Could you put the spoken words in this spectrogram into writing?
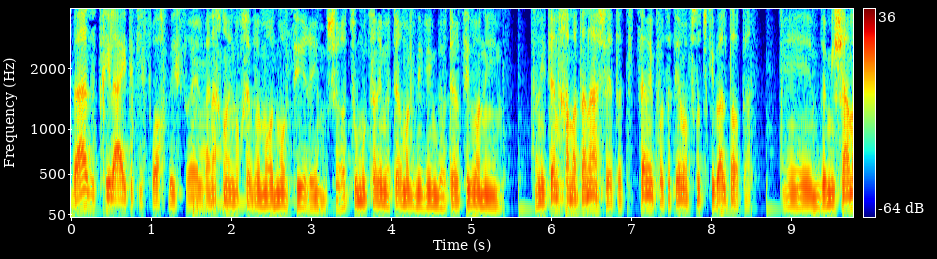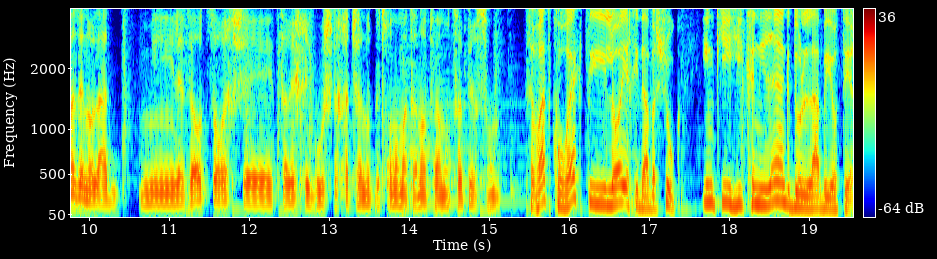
ואז התחיל ההייטק לפרוח בישראל, ואנחנו היינו חבר'ה מאוד מאוד צעירים, שרצו מוצרים יותר מגניבים ויותר צבעוניים. אני אתן לך מתנה שאתה תצא מפה, אתה תהיה מבסוט שקיבלת אותה. אה, ומשם זה נולד, מלזהות צורך שצריך ריגוש וחדשנות בתחום המתנות והמוצרי פרסום. חברת קורקט היא לא היחידה בשוק, אם כי היא כנראה הגדולה ביותר.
